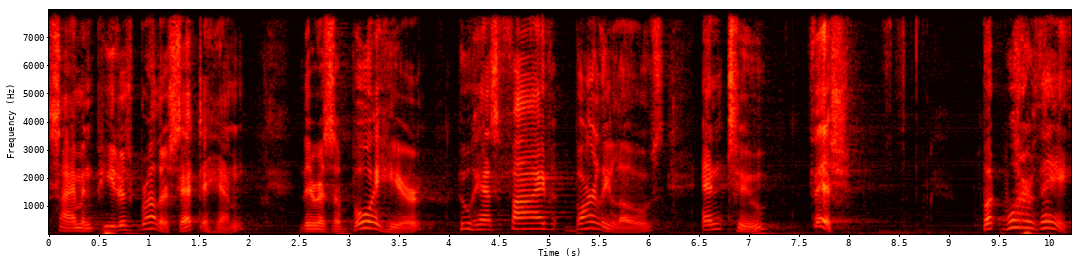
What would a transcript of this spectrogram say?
Simon Peter's brother, said to him, There is a boy here who has five barley loaves and two fish. But what are they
